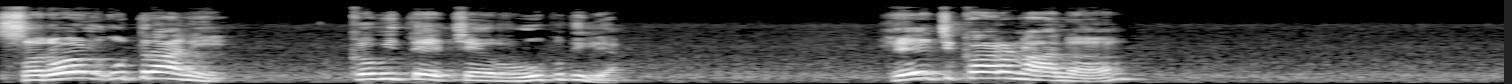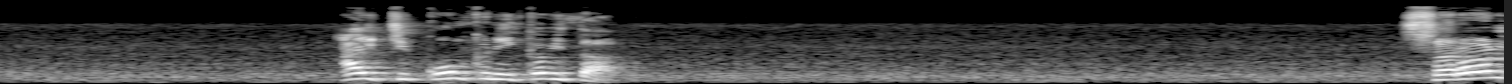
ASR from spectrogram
सरळ उतरांनी कवितेचें रूप दिल्या. हेच कारणान आयची कोंकणी कविता सरळ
